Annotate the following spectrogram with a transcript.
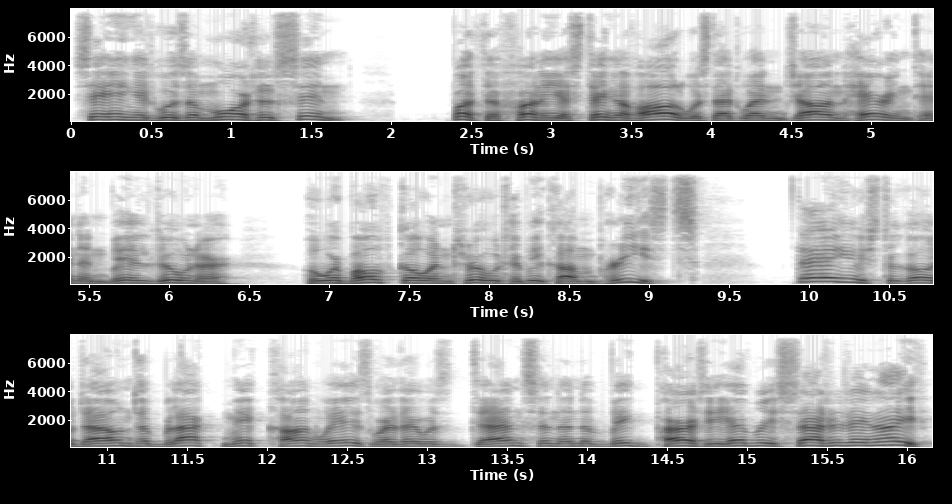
saying it was a mortal sin. But the funniest thing of all was that when John Harrington and Bill Dooner, who were both going through to become priests, they used to go down to Black Mick Conway's where there was dancing and a big party every Saturday night.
